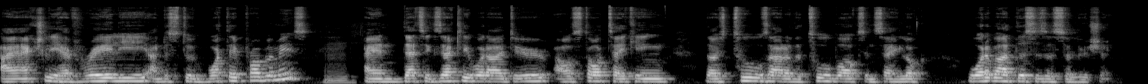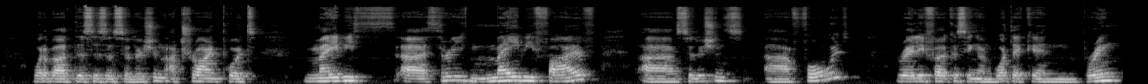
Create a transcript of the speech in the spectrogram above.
I actually have really understood what their problem is. Mm. And that's exactly what I do. I'll start taking those tools out of the toolbox and saying, look, what about this as a solution? What about this as a solution? I try and put maybe th- uh, three, maybe five uh, solutions uh, forward, really focusing on what they can bring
